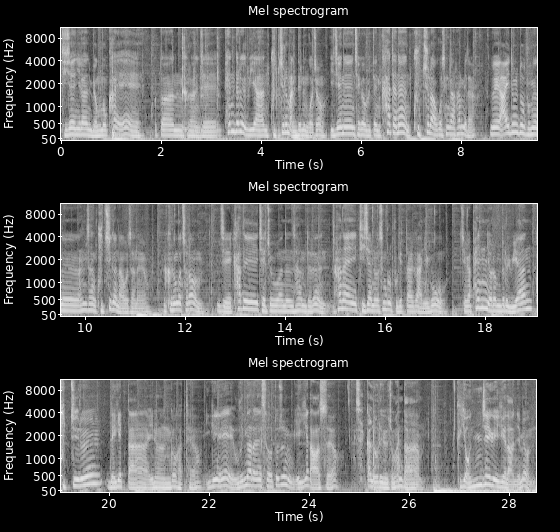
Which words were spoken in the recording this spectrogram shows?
디자인이라는 명목 하에 어떤 그런 이제 팬들을 위한 굿즈를 만드는 거죠. 이제는 제가 볼 땐 카드는 굿즈라고 생각을 합니다. 왜 아이돌도 보면은 항상 굿즈가 나오잖아요. 그런 것처럼 이제 카드 제조하는 사람들은 하나의 디자인으로 승부를 보겠다가 아니고 제가 팬 여러분들을 위한 굿즈를 내겠다 이런 것 같아요. 이게 우리나라에서도 좀 얘기가 나왔어요. 색깔 놀이를 좀 한다. 그게 언제 그 얘기가 나왔냐면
